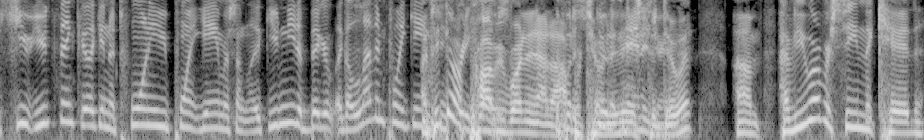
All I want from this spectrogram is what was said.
Huge. You'd think like in a twenty point game or something like you need a bigger like eleven point game. I think they're probably running out of to put a student opportunities to do it. Um, have you ever seen the kid?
